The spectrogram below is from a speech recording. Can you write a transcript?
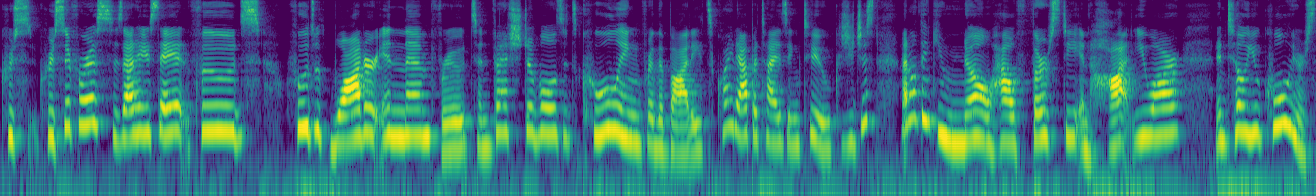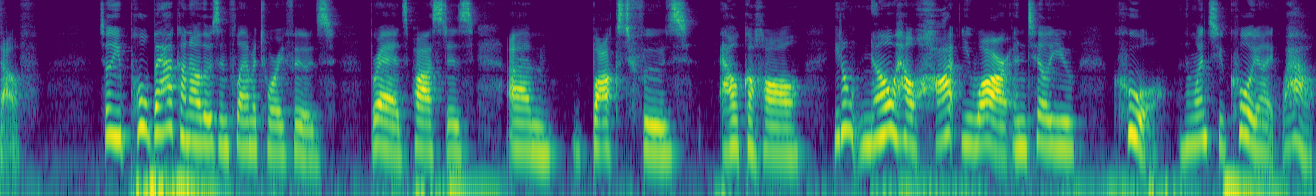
cruciferous, is that how you say it? Foods, foods with water in them, fruits and vegetables. It's cooling for the body. It's quite appetizing too, because you just, I don't think you know how thirsty and hot you are until you cool yourself. So you pull back on all those inflammatory foods breads, pastas, um, boxed foods, alcohol. You don't know how hot you are until you cool. And then once you cool, you're like, wow,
